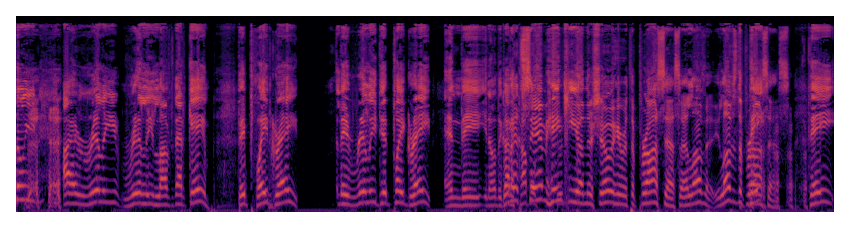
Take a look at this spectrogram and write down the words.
really, I really, really loved that game. They played great. They really did play great, and they, you know, they We got, a got couple. Sam Hinkie on the show here with the process. I love it. He loves the process. they they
